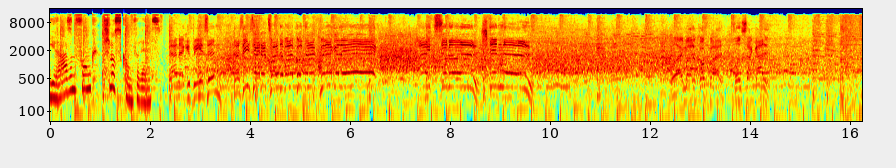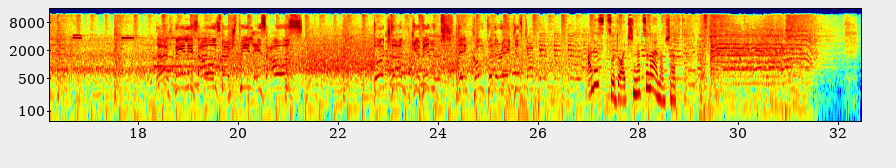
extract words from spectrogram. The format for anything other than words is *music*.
Die Rasenfunk-Schlusskonferenz. Werner gewesen. Das ist ja der zweite Ballkontakt. Quergelegt. 1 zu 0. Stindel. Nur einmal Kopfball von Sagal. Das Spiel ist aus. Das Spiel ist aus. Deutschland gewinnt den Confederations Cup. Alles zur deutschen Nationalmannschaft.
